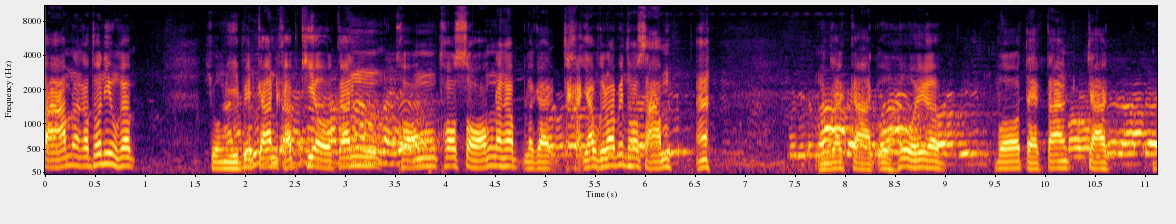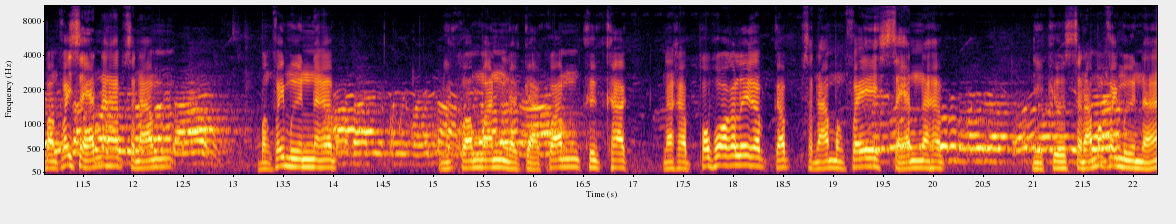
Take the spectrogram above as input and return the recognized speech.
สามนะครับทอนิ้วครับ ช่วงนี้เป็นการขับเขี่ยวกันของทอสองนะครับ แล้วก็ขยับขึ้นมาเป็นทอสามอะบรรยากาศโอ้โหครับบอแตกต่างจากบังไฟแสนนะครับ สนามบังไฟมื่นนะครับ มีความมันและก็ความคึกคักนะครับพอๆกันเลยครับกับสนามบังไฟแสนนะครับ นี่คือสนามบังไฟมื่นนะ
